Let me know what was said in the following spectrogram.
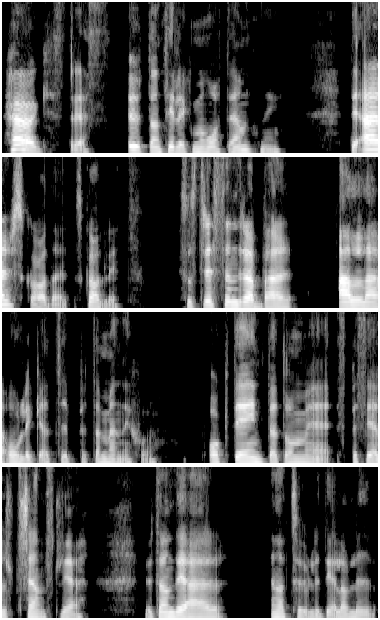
hög stress utan tillräckligt med återhämtning, det är skadligt. Så stressen drabbar alla olika typer av människor. Och det är inte att de är speciellt känsliga, utan det är en naturlig del av livet.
